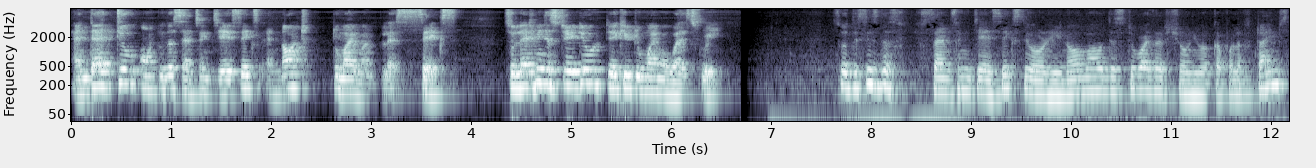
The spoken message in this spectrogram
and that too onto the Samsung J6 and not to my OnePlus 6. So let me just take you, take you to my mobile screen. So this is the Samsung J6. You already know about this device. I've shown you a couple of times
